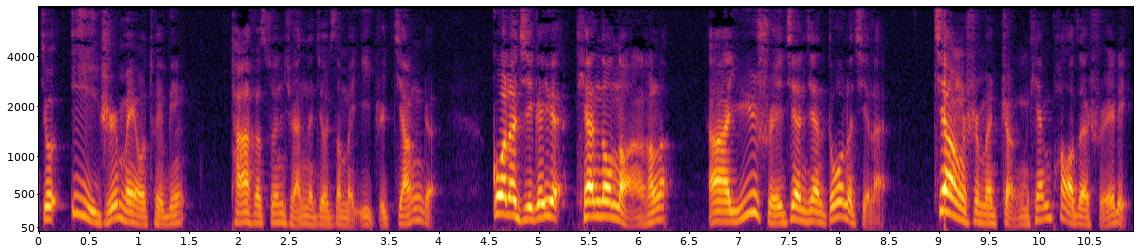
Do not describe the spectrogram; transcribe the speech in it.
就一直没有退兵，他和孙权呢就这么一直僵着。过了几个月，天都暖和了啊，雨水渐渐多了起来，将士们整天泡在水里，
